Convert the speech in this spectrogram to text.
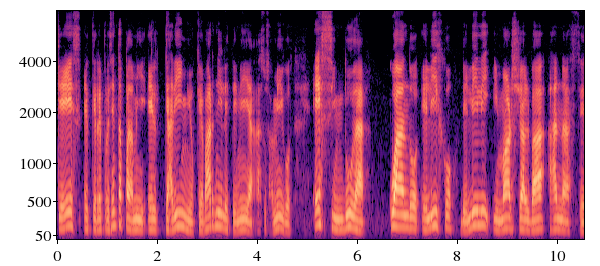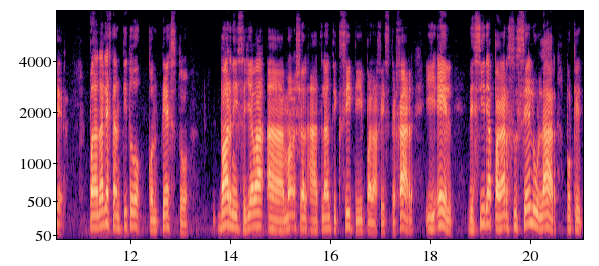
que es el que representa para mí el cariño que Barney le tenía a sus amigos, es sin duda cuando el hijo de Lily y Marshall va a nacer. Para darles tantito contexto, Barney se lleva a Marshall a Atlantic City para festejar y él decide apagar su celular porque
